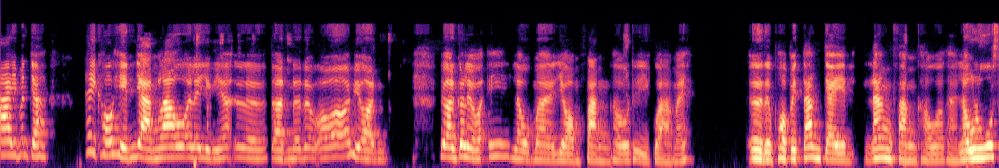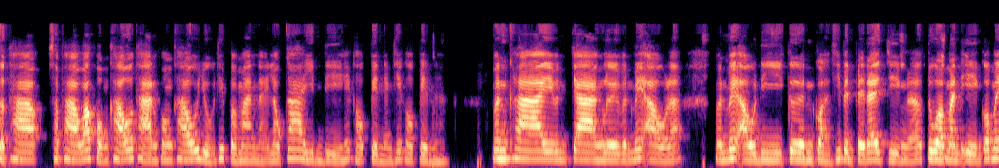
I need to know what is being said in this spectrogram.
ายมันจะให้เขาเห็นอย่างเราอะไรอย่างเงี้ยเออตอนนั้นอ๋อพี่ออนพี่ออนก็เลยว่า เอ๊ะเรามายอมฟังเขาดีกว่าไหม เออแต่พอไปตั้งใจนั่งฟังเขาอะค่ะ เรารู้สภาสภาวะของเขาฐานของเขาอยู่ที่ประมาณไหน เรากล้ายินดีให้เขาเป็นอย่างที่เขาเป็นนะมันคลายมันจางเลยมันไม่เอาละมันไม่เอาดีเกินกว่าที่เป็นไปได้จริงแล้ว ตัวมันเองก็ไม่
